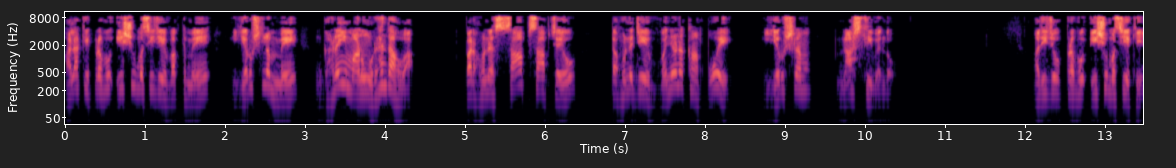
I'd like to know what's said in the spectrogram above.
हालांकि प्रभु यीशू मसीह जे वक़्त में यरुशलम में घणेई माण्हू रहंदा हुआ पर हुन साफ़ साफ़ चयो त हुन जे वञण खां पोइ यरुशलम नाश थी वेंदो अॼु जो प्रभु यीशू मसीह खे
